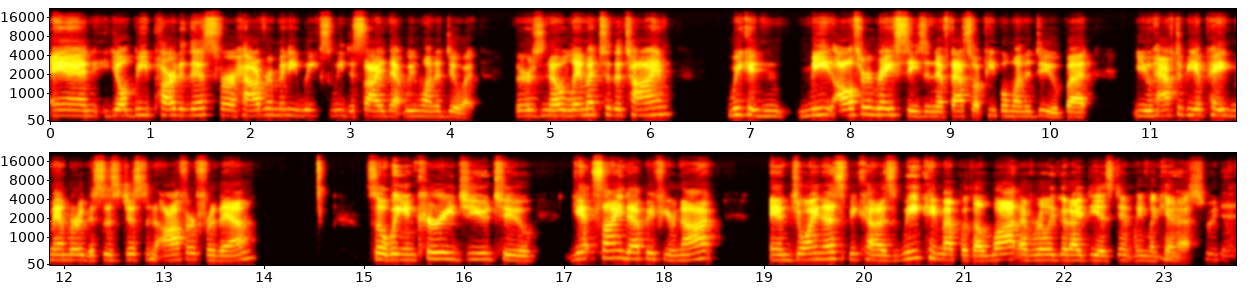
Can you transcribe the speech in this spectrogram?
and you'll be part of this for however many weeks we decide that we want to do it. There's no limit to the time. We could meet all through race season if that's what people want to do, but you have to be a paid member. This is just an offer for them. So we encourage you to get signed up if you're not and join us because we came up with a lot of really good ideas, didn't we, McKenna? Yes, we did.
